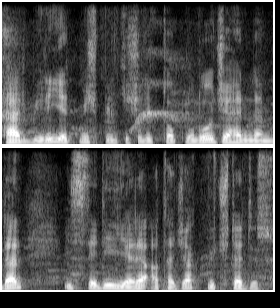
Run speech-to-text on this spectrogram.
Her biri 70 bin kişilik topluluğu cehennemden istediği yere atacak güçtedir.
